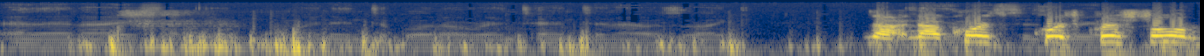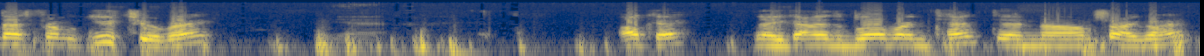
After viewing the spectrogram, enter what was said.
and then I went into Blood Over Intent, and I was like, Now, now, Yeah, quartz this is quartz crystal. That's from YouTube, right? yeah. Okay. Now you got into Blood Over Intent, and uh, I'm sorry. Go ahead.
